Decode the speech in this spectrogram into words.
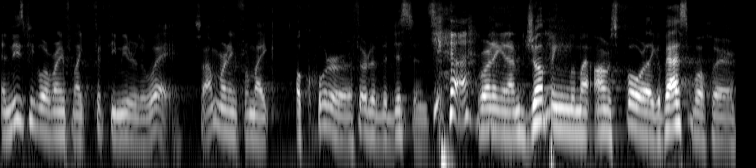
and these people are running from like 50 meters away. So I'm running from like a quarter or a third of the distance, Yeah. running, and I'm jumping with my arms forward like a basketball player.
